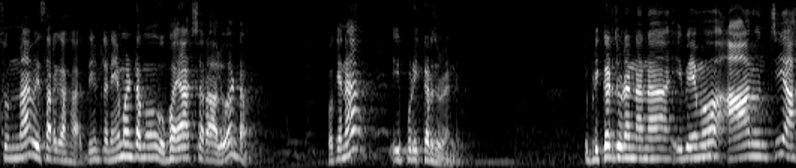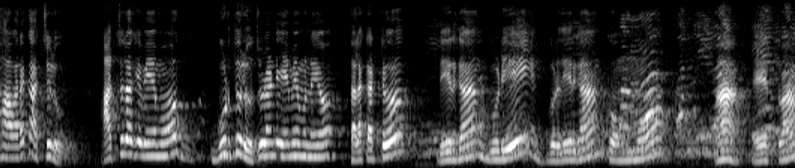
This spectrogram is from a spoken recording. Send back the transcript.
సున్నా విసర్గ. దీంట్లో ఏమంటాము? ఉభయాక్షరాలు అంటాం. ఓకేనా? ఇప్పుడు ఇక్కడ చూడండి. ఇప్పుడు ఇక్కడ చూడండి నాన్న ఇవేమో ఆ నుంచి ఆహా వరకు అచ్చులు. అచ్చులకు ఇవేమో గుర్తులు. చూడండి ఏమేమి ఉన్నాయో? తలకట్టు దీర్ఘం గుడి గుడి దీర్ఘం కొమ్ము ఏత్వం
